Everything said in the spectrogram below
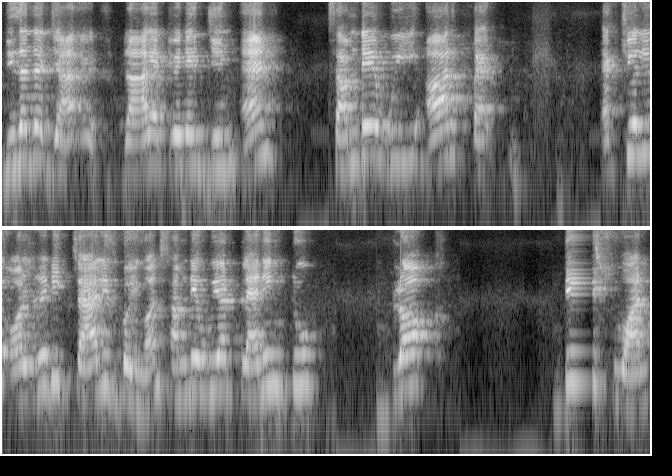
These are the drug activated gene and someday we are actually already trial is going on. Someday we are planning to block this one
